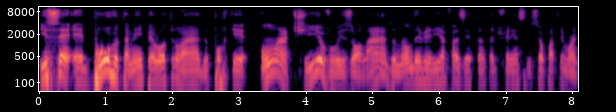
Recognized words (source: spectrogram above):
isso é, é burro também pelo outro lado, porque um ativo isolado não deveria fazer tanta diferença no seu patrimônio.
